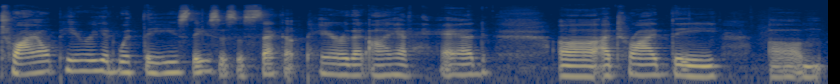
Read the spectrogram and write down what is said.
trial period with these. These is the second pair that I have had. Uh, I tried the um,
